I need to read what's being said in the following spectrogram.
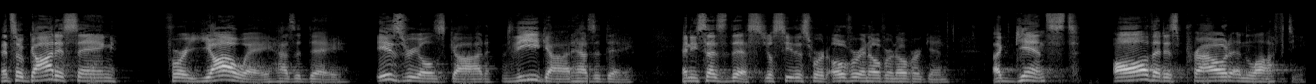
And so God is saying, for Yahweh has a day. Israel's God, the God, has a day. And he says this you'll see this word over and over and over again against all that is proud and lofty,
